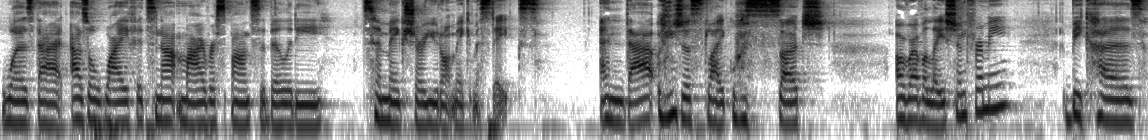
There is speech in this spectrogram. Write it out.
was that as a wife it's not my responsibility to make sure you don't make mistakes and that just like was such a revelation for me because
